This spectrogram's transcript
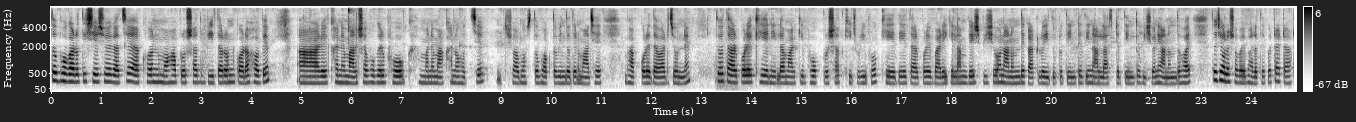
তো ভোগ আরতি শেষ হয়ে গেছে, এখন মহাপ্রসাদ বিতরণ করা হবে। আর এখানে মালসা ভোগের ভোগ মানে মাখানো হচ্ছে সমস্ত ভক্তবৃন্দদের মাঝে ভাগ করে দেওয়ার জন্যে। তো তারপরে খেয়ে নিলাম আর কি ভোগ প্রসাদ, খিচুড়ি ভোগ, খেয়ে দিয়ে তারপরে বাড়ি গেলাম। বেশ ভীষণ আনন্দে কাটলো এই দুটো তিনটে দিন, আর লাস্টের দিন তো ভীষণই আনন্দ হয়। তো চলো সবাই ভালো থেকো, টাটা।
